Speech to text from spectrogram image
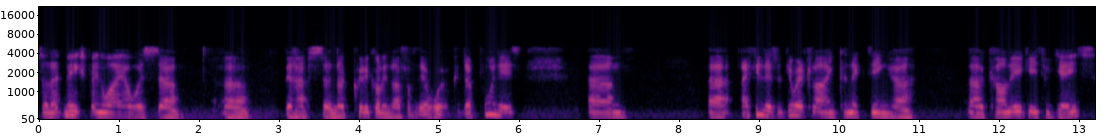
so that may explain why I was perhaps uh, not critical enough of their work. The point is, um, uh, I think there's a direct line connecting uh, uh, Carnegie to Gates,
